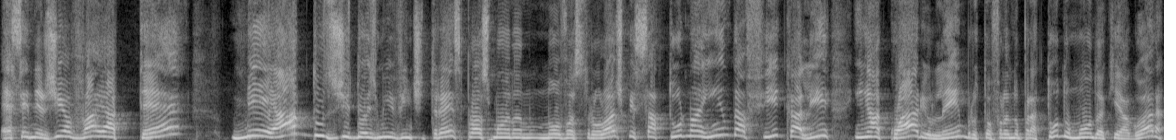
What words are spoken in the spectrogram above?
essa energia vai até meados de 2023, próximo ano novo astrológico, e Saturno ainda fica ali em Aquário. Lembro, estou falando para todo mundo aqui agora,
